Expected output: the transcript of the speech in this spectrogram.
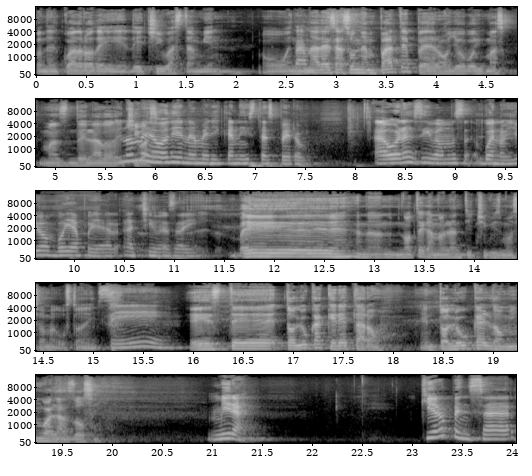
el cuadro de, Chivas también. O en una de esas un empate, pero yo voy más, más del lado de Chivas. No me odien americanistas, pero ahora sí vamos. bueno, yo voy a apoyar a Chivas ahí. Eh, no, te ganó el antichivismo, eso me gustó. ¿eh? Sí. Este, Toluca Querétaro. En Toluca el domingo a las 12. Mira, quiero pensar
